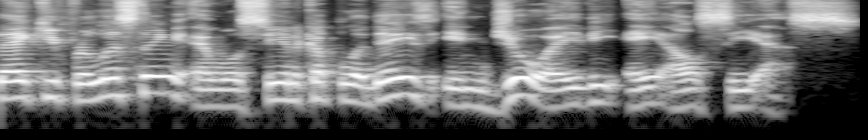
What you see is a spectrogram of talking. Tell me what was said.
Thank you for listening, and we'll see you in a couple of days. Enjoy the ALCS.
